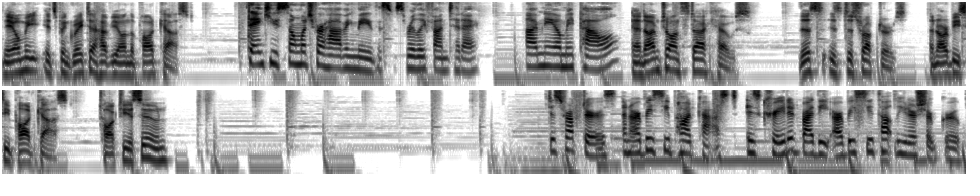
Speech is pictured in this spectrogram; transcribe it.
Naomi, it's been great to have you on the podcast. Thank you so much for having me. This was really fun today. I'm Naomi Powell. And I'm John Stackhouse. This is Disruptors, an RBC podcast. Talk to you soon. Disruptors, an RBC podcast, is created by the RBC Thought Leadership Group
